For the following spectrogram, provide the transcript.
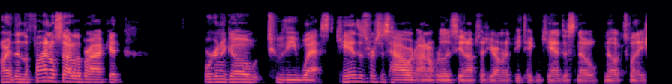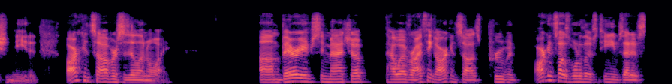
All right, then the final side of the bracket, we're to go to the West. Kansas versus Howard. I don't really see an upset here. I'm to be taking Kansas. No, no explanation needed. Arkansas versus Illinois. Um, very interesting matchup. However, I think Arkansas has proven Arkansas is one of those teams that has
